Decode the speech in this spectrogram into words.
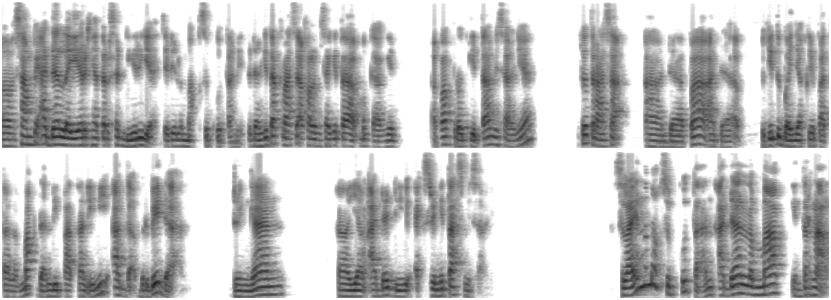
uh, sampai ada layernya tersendiri ya, jadi lemak subkutan itu. Dan kita kerasa kalau misalnya kita megangin apa perut kita misalnya, itu terasa ada apa, ada begitu banyak lipatan lemak dan lipatan ini agak berbeda dengan uh, yang ada di ekstremitas misalnya. Selain lemak subkutan, ada lemak internal.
